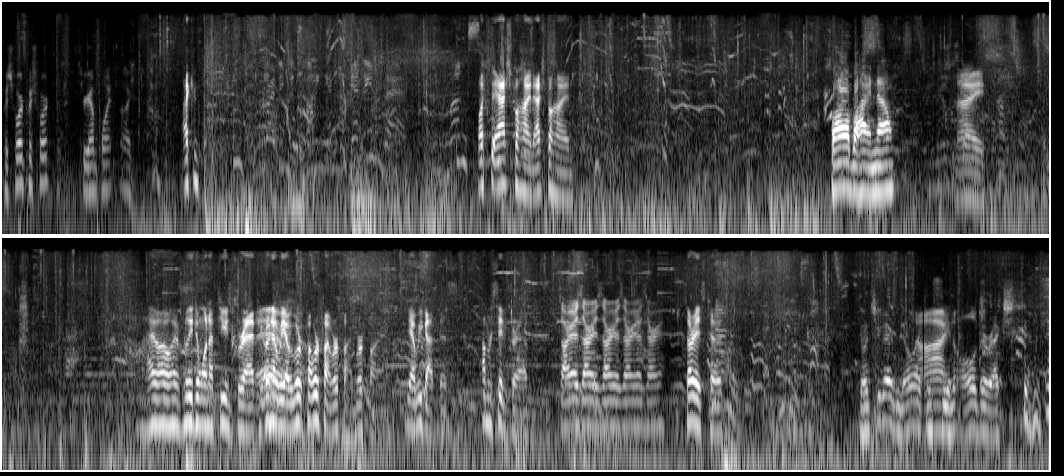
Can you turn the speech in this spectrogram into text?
Push forward, push forward. Three on point. I can Get in there. watch the Ashe behind. Ashe behind. Pharah behind now. nice. I, I really don't want to have to use grab. here. Oh no, yeah, we're, we're fine, we're fine, we're fine. Yeah, we got this. I'm gonna save grab. Zarya, Zarya, Zarya, Zarya, Zarya. Sorry, it's toast. Don't you guys know I can see in all directions?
